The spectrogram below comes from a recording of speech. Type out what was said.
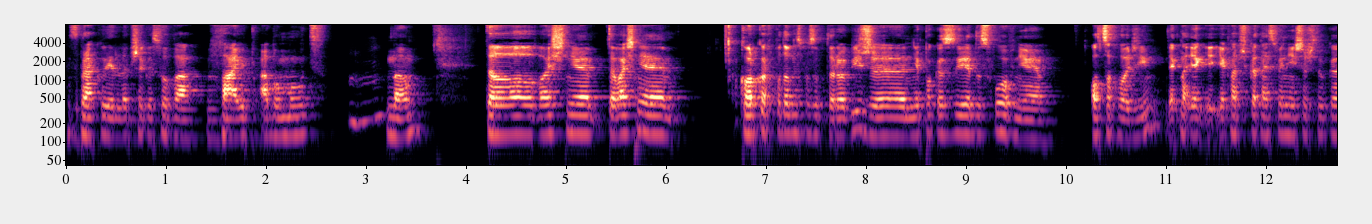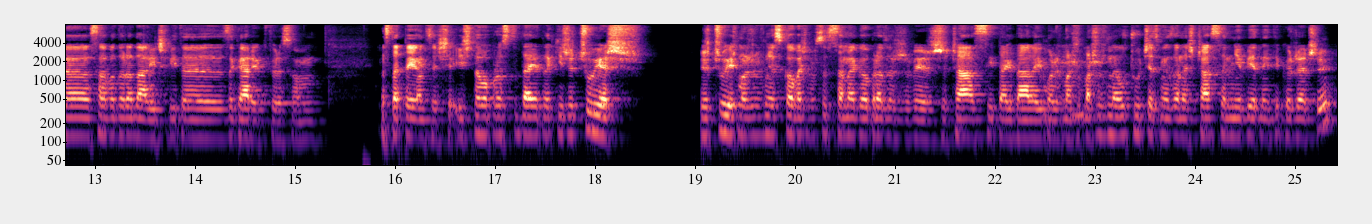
z braku lepszego słowa, vibe albo mood, Mhm. no, to właśnie, to właśnie Korkor w podobny sposób to robi, że nie pokazuje dosłownie o co chodzi, jak na, jak, jak na przykład najsłynniejsza sztuka Salvadora Dali, czyli te zegary, które są roztapiające się i to po prostu daje taki, że czujesz, że czujesz, możesz wnioskować po prostu z samego obrazu, że wiesz, że czas i tak dalej, możesz, masz, masz różne uczucia związane z czasem, nie w jednej tylko rzeczy,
